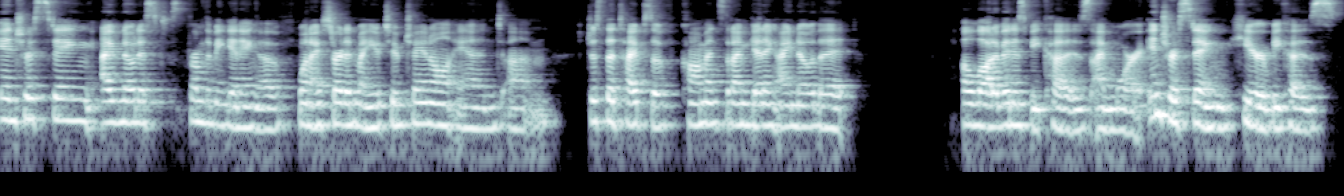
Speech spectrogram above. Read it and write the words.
interesting. I've noticed from the beginning of when I started my YouTube channel and um, just the types of comments that I'm getting. I know that a lot of it is because I'm more interesting here because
